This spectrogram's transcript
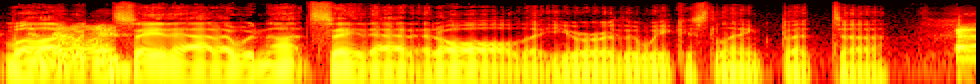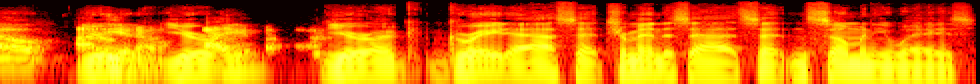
Well, And I wouldn't I'm- say that. I would not say that at all. That you were the weakest link, but. Uh, Well, You're- you know, you're- I you're a great asset, tremendous asset in so many ways.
